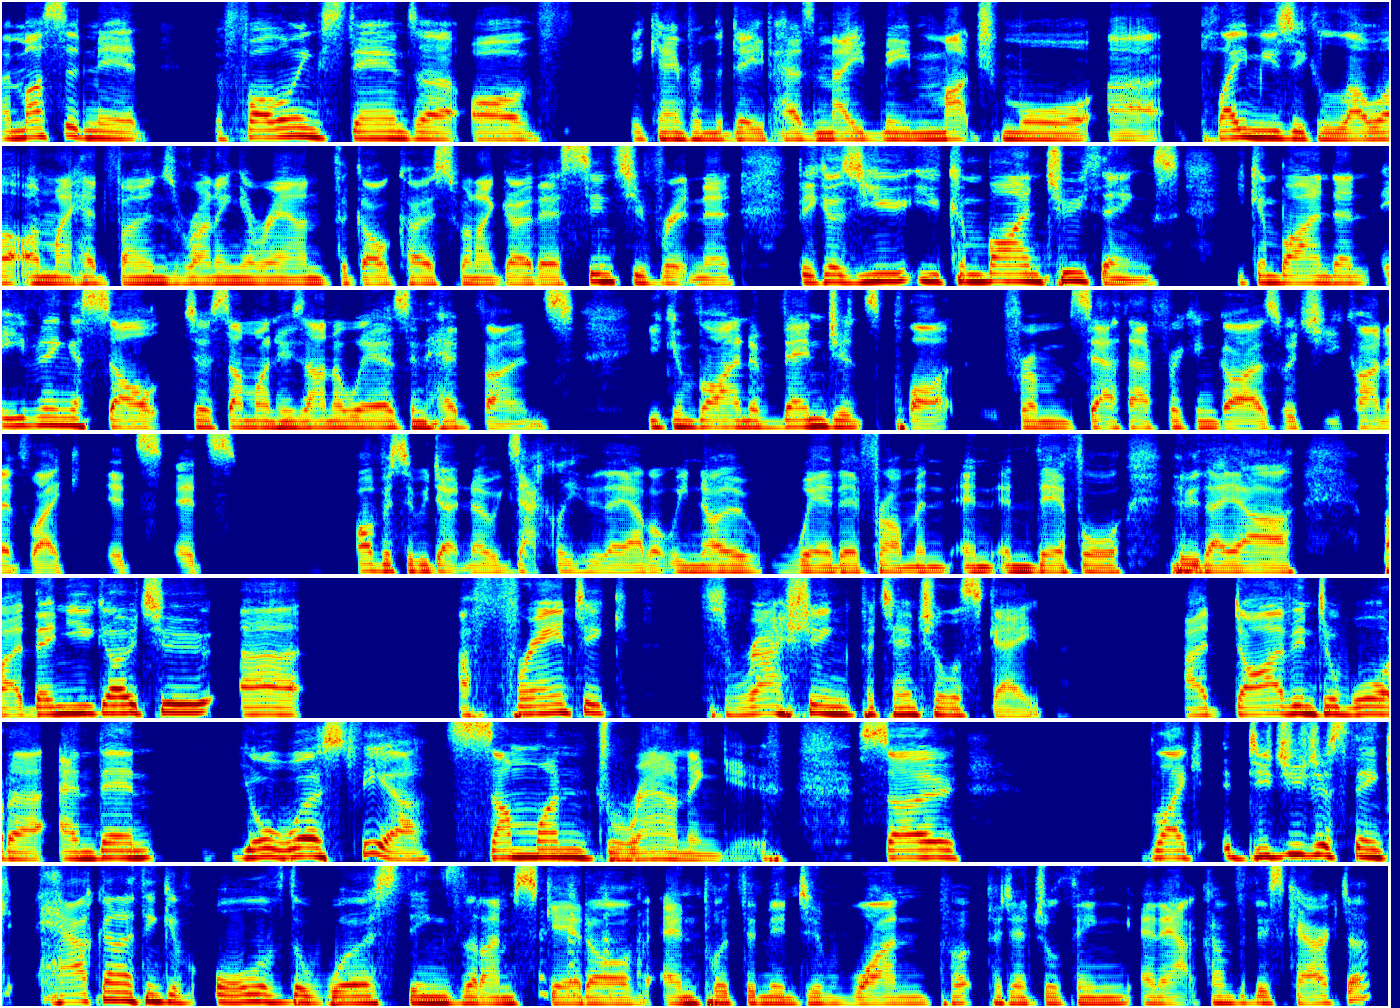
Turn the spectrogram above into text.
I must admit, the following stanza of it came from the deep has made me much more uh, play music lower on my headphones running around the Gold Coast when I go there since you've written it because you you combine two things. You combined an evening assault to someone who's unawares in headphones. You combine a vengeance plot from South African guys, which you kind of like it's it's obviously we don't know exactly who they are, but we know where they're from and and, and therefore who they are. But then you go to uh, a frantic thrashing potential escape, a dive into water, and then your worst fear, someone drowning you. So, like, did you just think, how can I think of all of the worst things that I'm scared of and put them into one potential thing and outcome for this character?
